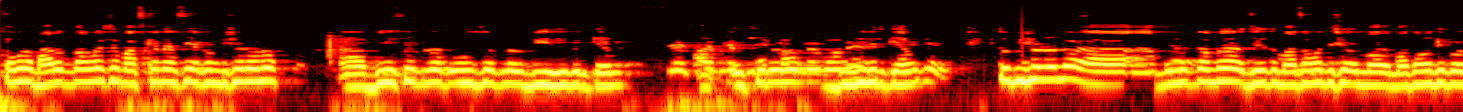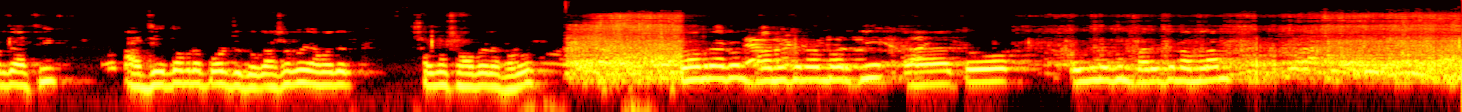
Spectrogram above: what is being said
তো আমরা ভারত বাংলাদেশের মাঝখানে আছি। এখন বিষয়টা হলো বিএসএফ ওই যে আপনার বিএসএফ এর ক্যাম্প আর ক্যাম্প তো বিষয়টা হলো মূলত আমরা যেহেতু মাঝামাঝি মাঝামাঝি পর্যায়ে আছি আর যেহেতু আমরা পর্যটক, আশা করি আমাদের সমস্যা হবে না কোনো। তো আমরা এখন পানিতে নামবো আর কি। তো এই যে দেখুন, পানিতে নামলাম। তো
